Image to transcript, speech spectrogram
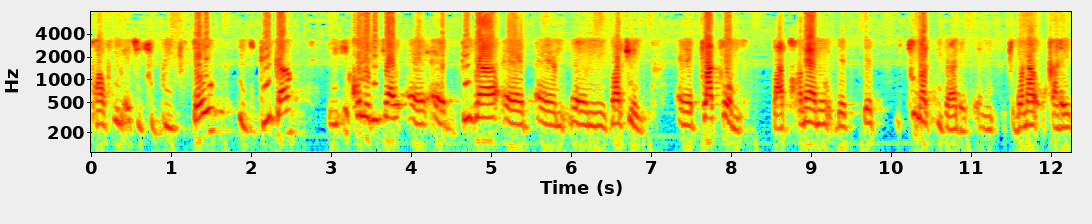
powerful as it should be. Though it's bigger ecological uh, uh, bigger uh, um, um, working uh, platforms. But gona yaanong that too much divided. And ke bona o kare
